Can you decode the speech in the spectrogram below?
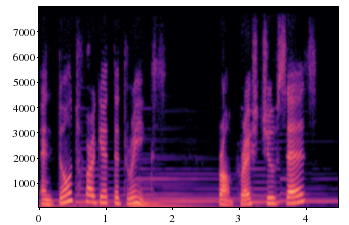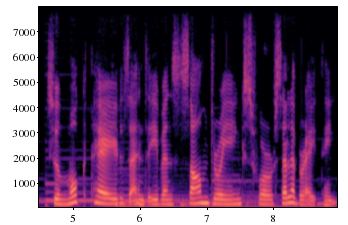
And don't forget the drinks, from fresh juices to mocktails and even some drinks for celebrating.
